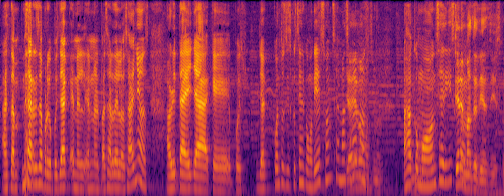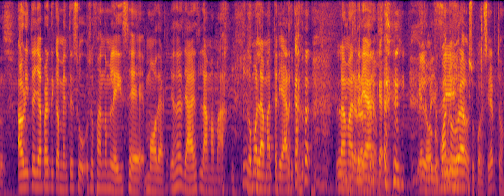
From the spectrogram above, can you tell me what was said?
hasta me da risa porque pues ya en el, en el pasar de los años, ahorita ella que pues ya, ¿cuántos discos tiene? Como 10, 11 más Ya o menos. llevamos Ajá, como como- 11 discos. Tiene más de 10 discos. Ahorita ya prácticamente su, su fandom le dice mother, ya sabes, ya es la mamá, es como la matriarca, la matriarca. Qué loco. Sí. ¿Cuánto dura su concierto?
